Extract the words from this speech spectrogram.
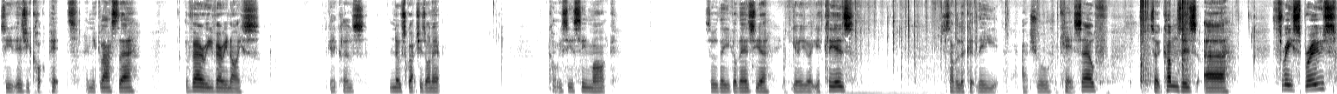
See, there's your cockpit and your glass there. Very, very nice. Get it close. No scratches on it. Can't really see a seam mark. So there you go. There's your your your, your clears. Just have a look at the actual kit itself. So it comes as uh, three sprues.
